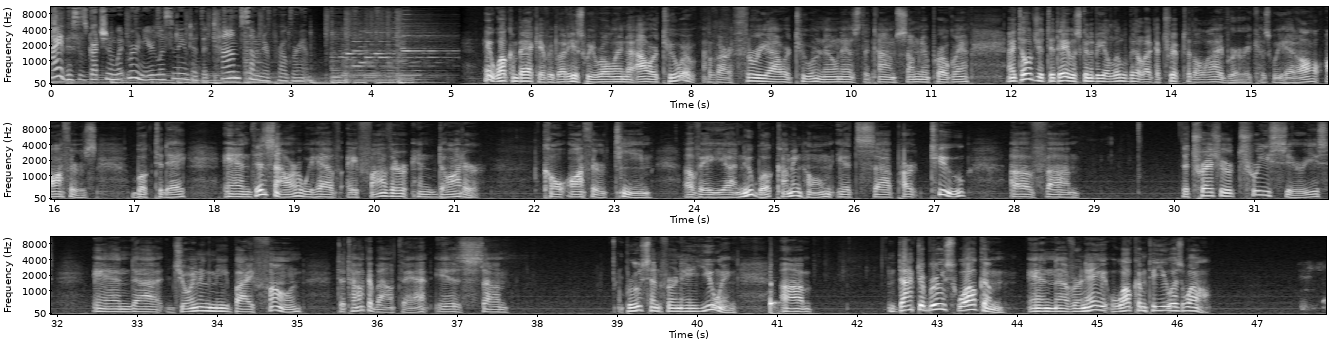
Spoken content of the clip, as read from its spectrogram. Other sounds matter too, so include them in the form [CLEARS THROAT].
Hi, this is Gretchen Whitmer, and you're listening to the Tom Sumner Program. Hey, welcome back, everybody, as we roll into hour two of our three hour tour known as the Tom Sumner Program. I told you today was going to be a little bit like a trip to the library because we had all authors booked today. And this hour, we have a father and daughter co author team of a uh, new book coming home. It's uh, part two of um, the Treasure Tree series. And uh, joining me by phone to talk about that is um, Bruce and Vernae Ewing. Um, Dr. Bruce, welcome. And uh, Vernae, welcome to you as well.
